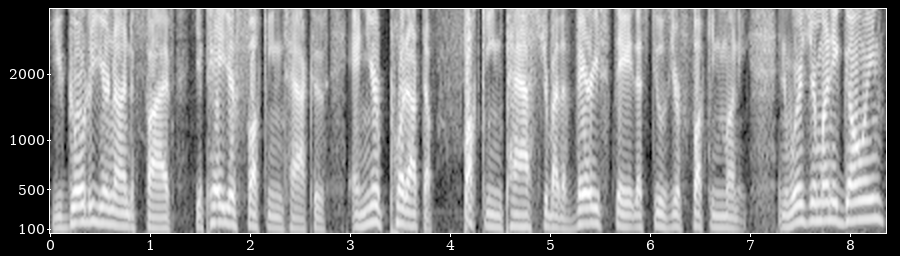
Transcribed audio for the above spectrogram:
You go to your 9 to 5, you pay your fucking taxes, and you're put out to fucking pasture by the very state that steals your fucking money. And where's your money going?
